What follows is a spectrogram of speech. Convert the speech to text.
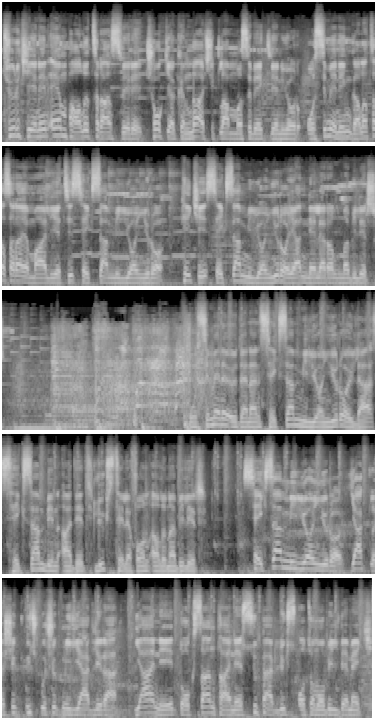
Türkiye'nin en pahalı transferi çok yakında açıklanması bekleniyor. Osimen'in Galatasaray'a maliyeti 80 milyon euro. Peki 80 milyon euroya neler alınabilir? Osimhen'e ödenen 80 milyon euroyla 80 bin adet lüks telefon alınabilir. 80 milyon euro yaklaşık 3,5 milyar lira. Yani 90 tane süper lüks otomobil demek.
